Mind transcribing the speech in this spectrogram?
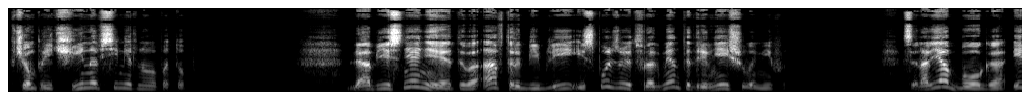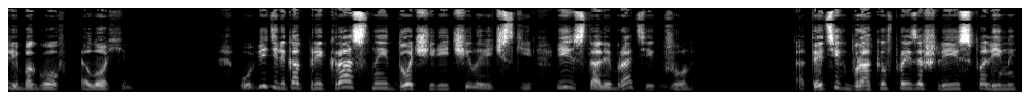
В чем причина всемирного потопа? Для объяснения этого автор Библии использует фрагменты древнейшего мифа. Сыновья Бога или богов Элохим увидели, как прекрасные дочери человеческие, и стали брать их в жены. От этих браков произошли исполины,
